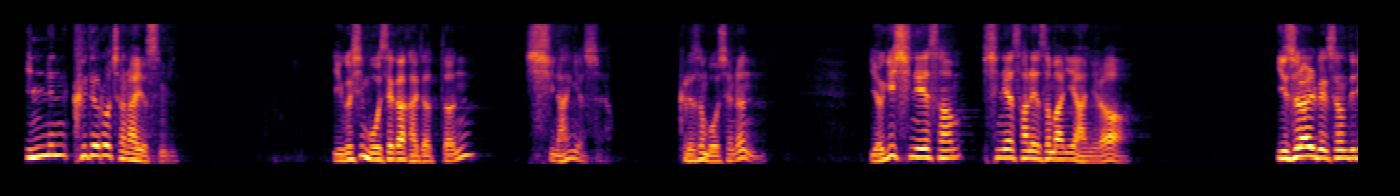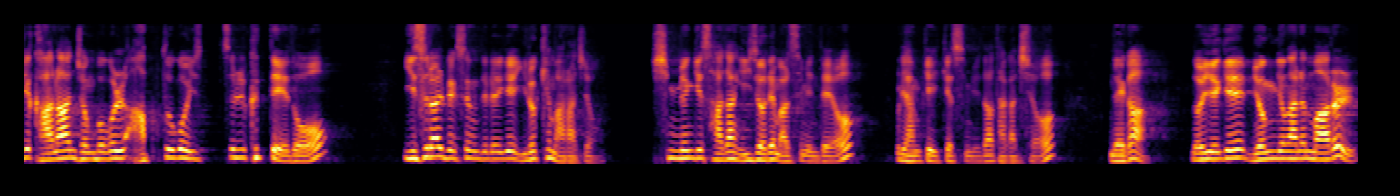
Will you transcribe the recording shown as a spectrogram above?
있는 그대로 전하였습니다. 이것이 모세가 가졌던 신앙이었어요. 그래서 모세는 여기 신의, 산, 신의 산에서만이 아니라 이스라엘 백성들이 가나안 정복을 앞두고 있을 그때에도 이스라엘 백성들에게 이렇게 말하죠. 신명기 4장 2절의 말씀인데요. 우리 함께 읽겠습니다. 다 같이요. 내가 너희에게 명령하는 말을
